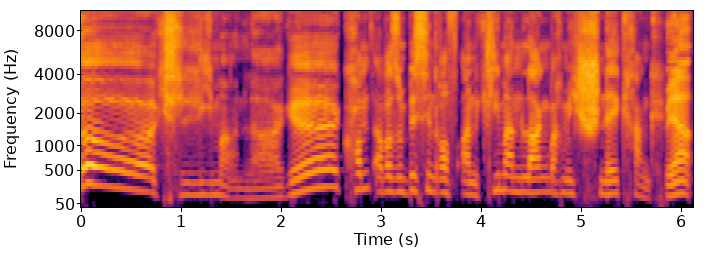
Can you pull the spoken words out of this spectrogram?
Äh, Klimaanlage. Kommt aber so ein bisschen drauf an. Klimaanlagen machen mich schnell krank. Ja.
